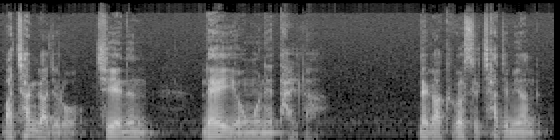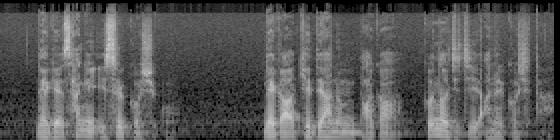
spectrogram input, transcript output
마찬가지로 지혜는 내 영혼에 달다. 내가 그것을 찾으면 내게 상이 있을 것이고 내가 기대하는 바가 끊어지지 않을 것이다.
